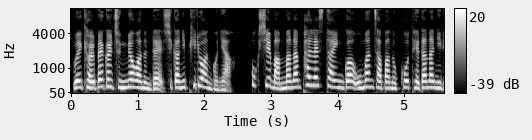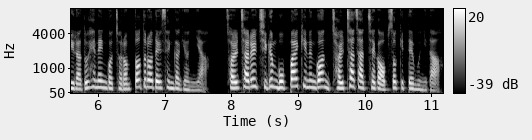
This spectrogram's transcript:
왜 결백을 증명하는데 시간이 필요한 거냐? 혹시 만만한 팔레스타인과 오만 잡아놓고 대단한 일이라도 해낸 것처럼 떠들어댈 생각이었냐? 절차를 지금 못 밝히는 건 절차 자체가 없었기 때문이다.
